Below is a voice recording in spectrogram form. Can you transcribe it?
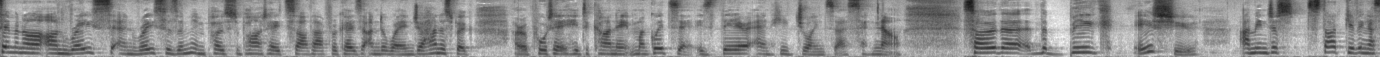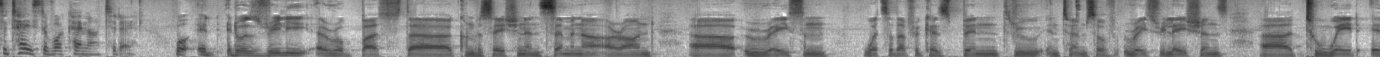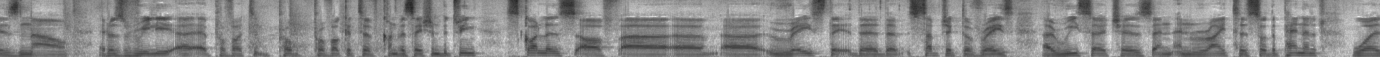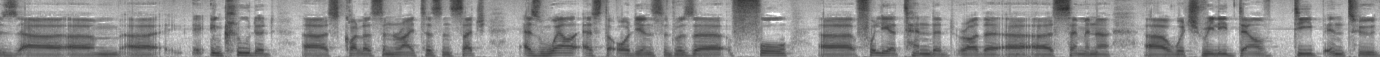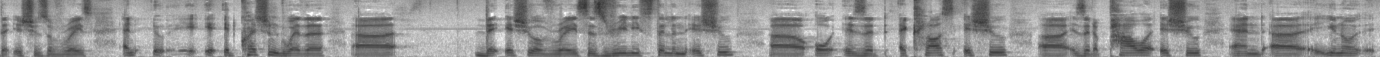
Seminar on race and racism in post-apartheid South Africa is underway in Johannesburg. Our reporter Hitekani Magwedze is there and he joins us now. So the the big issue, I mean, just start giving us a taste of what came out today. Well, it, it was really a robust uh, conversation and seminar around uh, race and what South Africa has been through in terms of race relations uh, to where it is now. It was really a, a provo- provocative conversation between scholars of uh, uh, uh, race, the, the, the, subject of race, uh, researchers, and, and writers. So the panel was um, included scholars and writers and such, as well as the audience. It was a full, fully attended, rather, seminar which really delved deep into the issues of race. And it, it, it questioned whether uh, the issue of race is really still an issue. Uh, or is it a class issue? Uh, is it a power issue? And, uh, you know,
